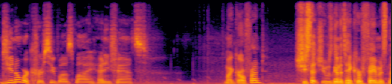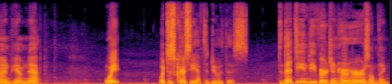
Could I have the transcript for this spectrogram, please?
do you know where Chrissy was by any chance? My girlfriend? She said she was going to take her famous 9 p.m. nap. Wait, what does Chrissy have to do with this? Did that D&D virgin hurt her or something?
